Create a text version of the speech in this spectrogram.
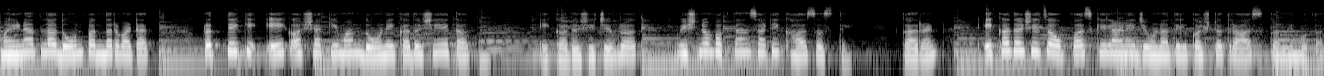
महिन्यातला दोन पंधरवाट्यात प्रत्येकी एक अशा किमान दोन एकादशी येतात. एकादशीचे व्रत विष्णू भक्तांसाठी खास असते. कारण एकादशीचा उपवास केल्याने जीवनातील कष्ट त्रास कमी होतात.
